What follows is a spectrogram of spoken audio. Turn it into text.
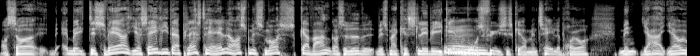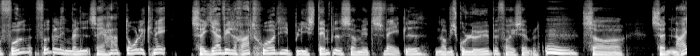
Og så, øh, men desværre, jeg sagde lige, der er plads til alle, også med små skavank og så videre, hvis man kan slippe igennem mm. vores fysiske og mentale prøver. Men jeg, jeg er jo fod, fodboldinvalid, så jeg har et dårligt knæ. Så jeg ville ret hurtigt blive stemplet som et svagt led, når vi skulle løbe, for eksempel. Mm. Så, så nej,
